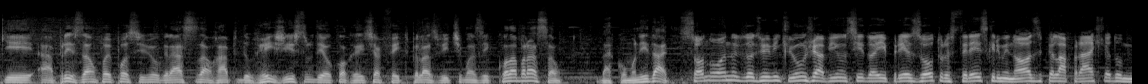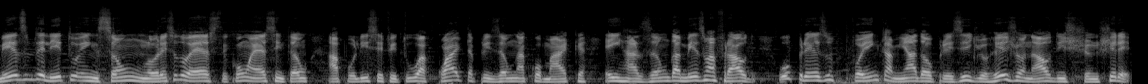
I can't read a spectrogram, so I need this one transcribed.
que a prisão foi possível graças ao rápido registro de ocorrência feito pelas vítimas e colaboração da comunidade. Só no ano de 2021 já haviam sido aí presos outros três criminosos pela prática do mesmo delito em São Lourenço do Oeste. Com essa, então, a polícia efetua a quarta prisão na comarca em razão da mesma fraude. O preso foi encaminhado ao presídio regional de Xanxerê.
